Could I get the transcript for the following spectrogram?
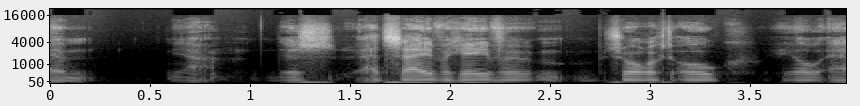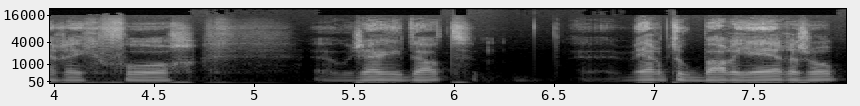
Um, ja, dus het cijfer geven zorgt ook heel erg voor, uh, hoe zeg ik dat, uh, werpt ook barrières op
